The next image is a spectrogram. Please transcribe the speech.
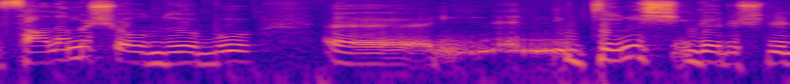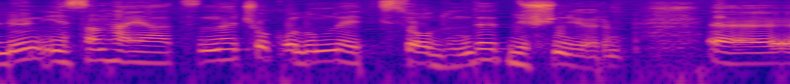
e, sağlamış olduğu bu geniş görüşlülüğün insan hayatına çok olumlu etkisi olduğunu da düşünüyorum. E,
